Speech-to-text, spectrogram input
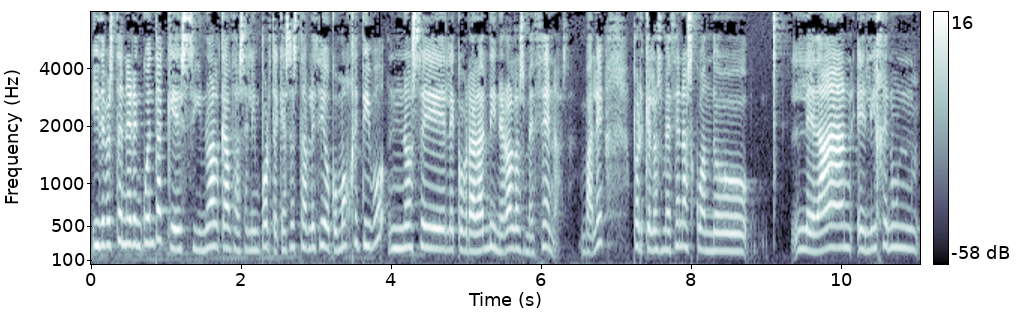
Y debes tener en cuenta que si no alcanzas el importe que has establecido como objetivo, no se le cobrará el dinero a los mecenas, ¿vale? Porque los mecenas cuando le dan, eligen un,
